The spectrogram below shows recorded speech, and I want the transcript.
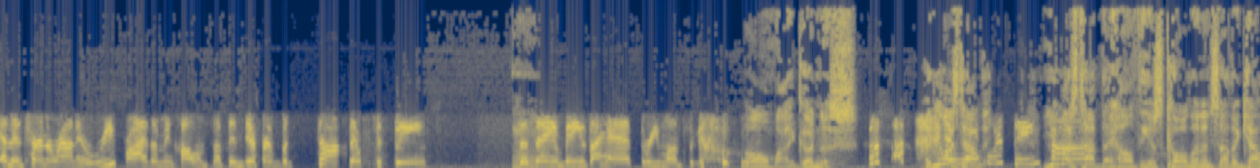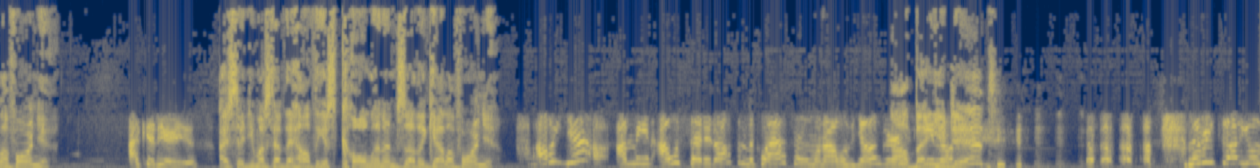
and then turn around and refry them and call them something different. But Tom, they were just beans. The Mm. same beans I had three months ago. Oh, my goodness. You must have more thing, You must have the healthiest colon in Southern California. I could hear you. I said you must have the healthiest colon in Southern California. Oh, yeah. I mean, I would set it off in the classroom when I was younger. I'll bet you, know? did. Let me tell you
